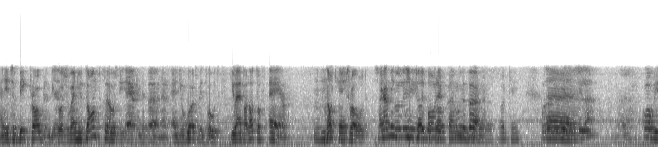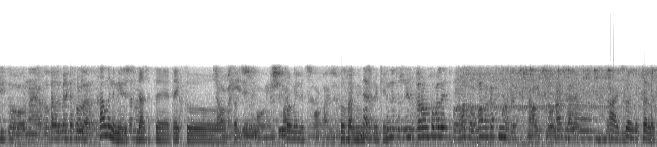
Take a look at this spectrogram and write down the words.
And it's a big problem because when you don't close the air in the burner and you work with wood, you have a lot of air, Mhm. not Okay. controlled, So coming actually into the boiler through the burner. Okay. Όταν Ε, μπήκε η ξύλα, κόβει τον αέρα από εδώ πέρα, δεν μπαίνει καθόλου αέρα. How many Είναι minutes σαν να- does it uh, take to Normally start? it's four minutes. Four five minutes. Four, five minutes. For five Ναι, minutes, ρε, okay. είναι το συνήθω. Τώρα όμως το βάλε το προγραμμάτισα από πάνω να κάψει μόνο το Now it's slowly Άρχισε pellet. να- Ah, it's slowing the pellet.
